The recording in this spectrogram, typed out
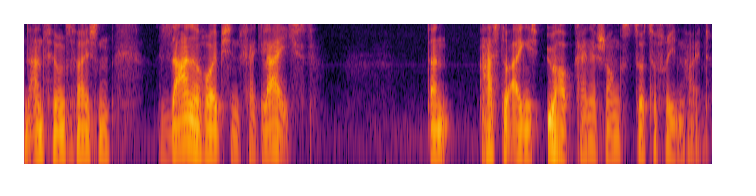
in Anführungszeichen, Sahnehäubchen vergleichst, dann hast du eigentlich überhaupt keine Chance zur Zufriedenheit.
